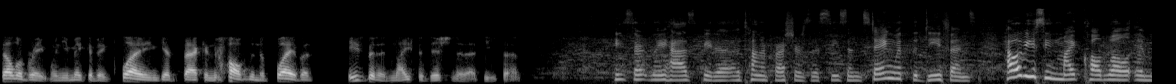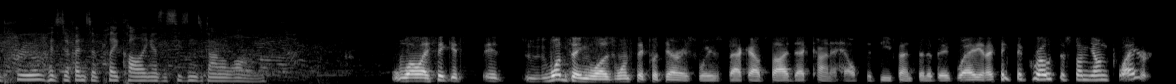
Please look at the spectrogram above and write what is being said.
celebrate when you make a big play and get back involved in the play, but he's been a nice addition to that defense. He certainly has, Pete, a ton of pressures this season. Staying with the defense, how have you seen Mike Caldwell improve his defensive play calling as the season's gone along? Well, I think it's it's one thing was once they put Darious Williams back outside, that kind of helped the defense in a big way, and I think the growth of some young players.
